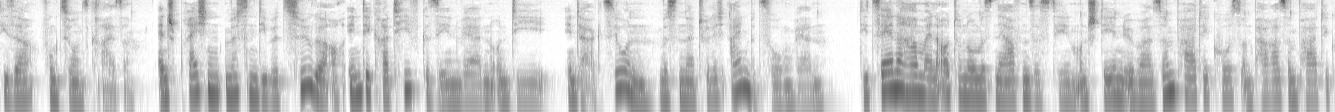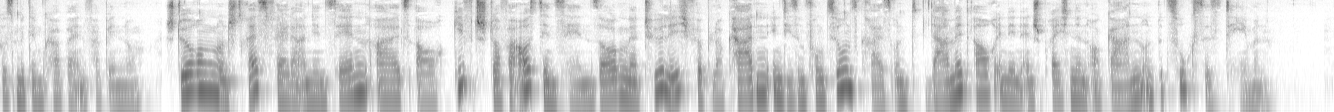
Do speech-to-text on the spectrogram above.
dieser Funktionskreise. Entsprechend müssen die Bezüge auch integrativ gesehen werden und die Interaktionen müssen natürlich einbezogen werden. Die Zähne haben ein autonomes Nervensystem und stehen über Sympathikus und Parasympathikus mit dem Körper in Verbindung. Störungen und Stressfelder an den Zähnen als auch Giftstoffe aus den Zähnen sorgen natürlich für Blockaden in diesem Funktionskreis und damit auch in den entsprechenden Organen und Bezugssystemen.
